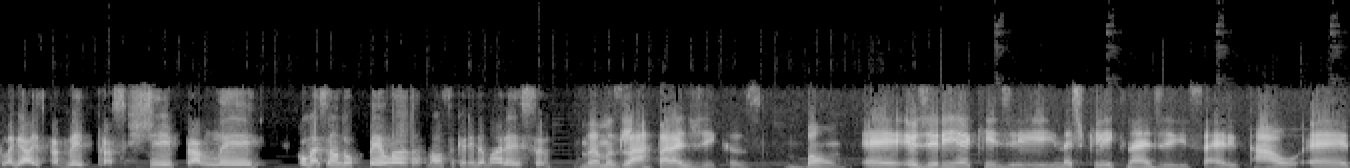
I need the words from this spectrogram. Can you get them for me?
legais para ver, para assistir, para ler. Começando pela nossa querida Maressa. Vamos lá para as dicas. Bom, é, eu diria que de Netflix, né, de série e tal, é,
